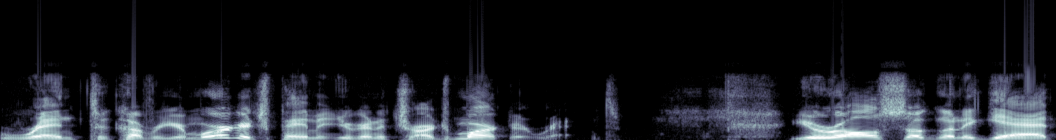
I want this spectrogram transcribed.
rent to cover your mortgage payment, you're going to charge market rent. You're also going to get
